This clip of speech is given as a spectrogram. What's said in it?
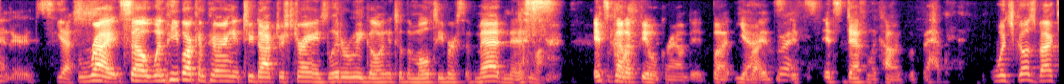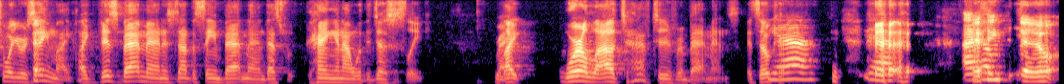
standards. Yes. Right. So when people are comparing it to Doctor Strange, literally going into the multiverse of madness, on. it's gonna feel grounded. But yeah, Right. it's Right. it's it's definitely comic book Batman. Which goes back to what you were saying, Mike. Like this Batman is not the same Batman that's hanging out with the Justice League. Right. Like we're allowed to have two different Batmans. It's okay. Yeah. Yeah. I, hope- think. Uh,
